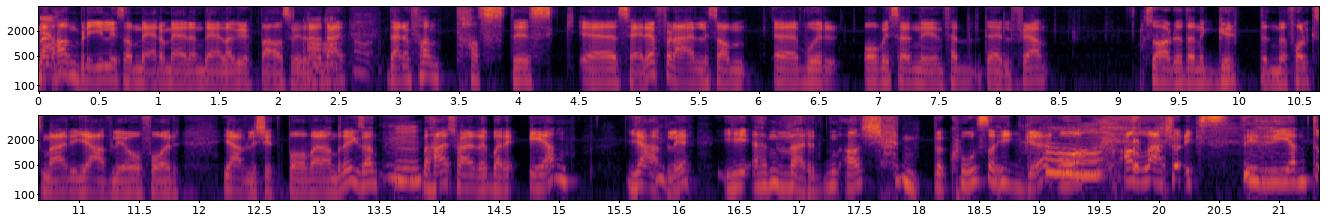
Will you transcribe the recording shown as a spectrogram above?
Men han blir liksom mer og mer en del av gruppa osv. Ja. Det, er- det er en fantastisk eh, serie, for det er liksom eh, hvor Always Sunny in Philadelphia så har du denne gruppen med folk som er jævlige og får jævlig skitt på hverandre. ikke sant? Mm. Men her så er det bare én jævlig i en verden av kjempekos og hygge. Og alle er så ekstremt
